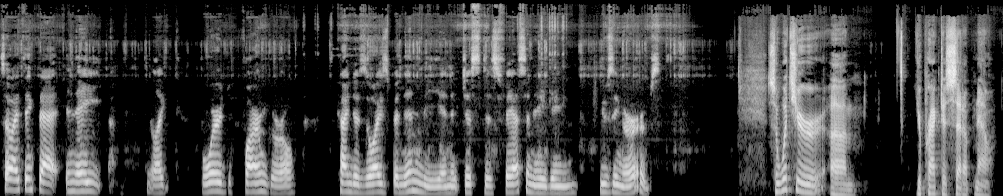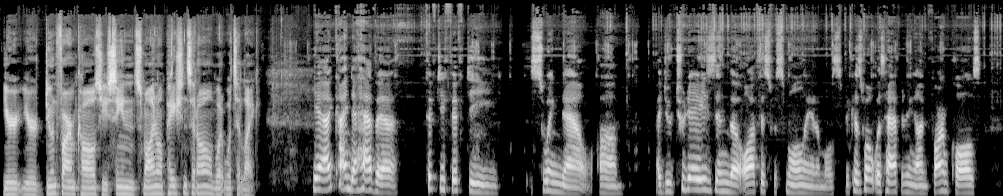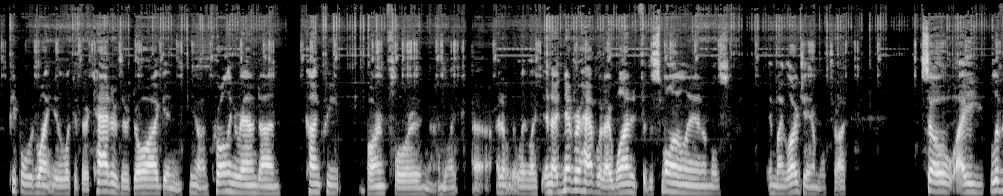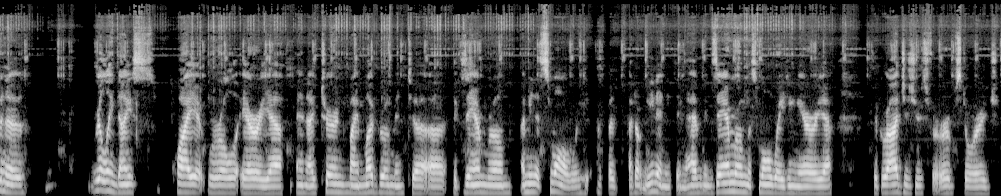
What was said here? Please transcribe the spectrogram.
So I think that innate, like bored farm girl kind of has always been in me, and it just is fascinating using herbs. So, what's your um, your practice setup now? You're you're doing farm calls. You seen small animal patients at all? What what's it like? Yeah, I kind of have a 50-50 swing now. Um, I do two days in the office with small animals because what was happening on farm calls, people would want you to look at their cat or their dog, and you know I'm crawling around on concrete barn floor, and I'm like, uh, I don't really like. It. And I'd never have what I wanted for the small animals in my large animal truck. So I live in a really nice, quiet rural area, and I turned my mudroom into an exam room. I mean, it's small, but I don't need anything. I have an exam room, a small waiting area. The garage is used for herb storage,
